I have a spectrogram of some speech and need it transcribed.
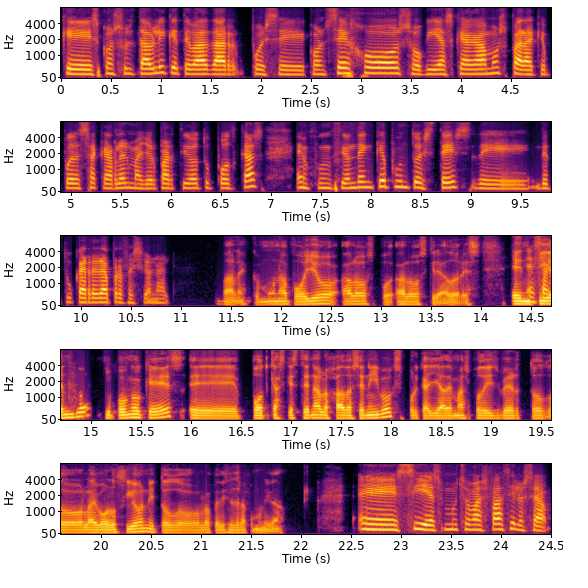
que es consultable y que te va a dar pues eh, consejos o guías que hagamos para que puedas sacarle el mayor partido a tu podcast en función de en qué punto estés de, de tu carrera profesional. Vale, como un apoyo a los, a los creadores. Entiendo, supongo que es eh, podcast que estén alojados en Evox, porque allí además podéis ver toda la evolución y todo lo que dices de la comunidad. Eh, sí, es mucho más fácil. O sea,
